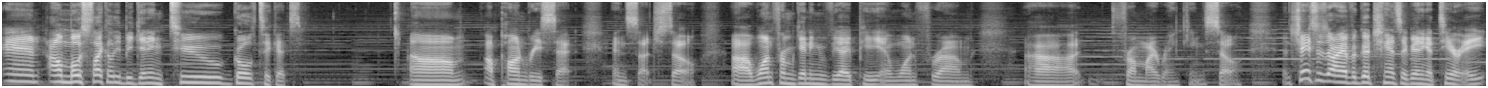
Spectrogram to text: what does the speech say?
and I'll most likely be getting two gold tickets um, upon reset and such. So uh, one from getting VIP and one from uh, from my rankings. So chances are I have a good chance of getting a tier 8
